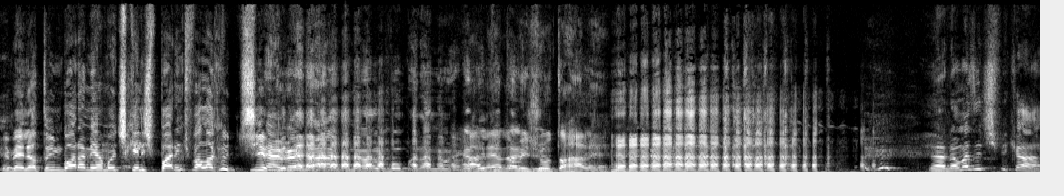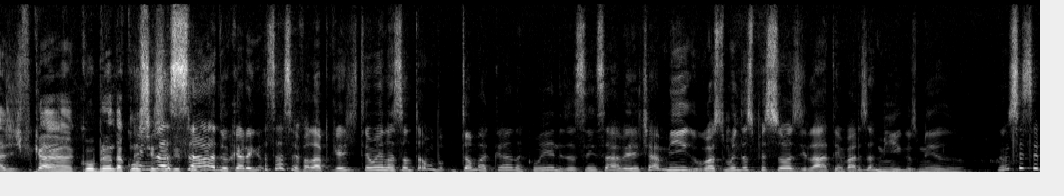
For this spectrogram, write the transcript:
É melhor tu ir embora mesmo antes que eles parem de falar contigo, É né? verdade. não, não vou parar não. Ralé, não me junto a ralé. É, não, mas a gente fica, a gente fica cobrando a É consciência do YouTube. engraçado, cara. É engraçado você falar, porque a gente tem uma relação tão, tão bacana com eles, assim, sabe? A gente é amigo, gosto muito das pessoas de lá, tem vários amigos mesmo. Eu não sei se.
